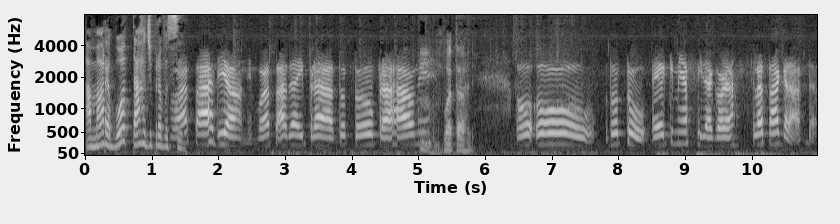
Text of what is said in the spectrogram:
Amara, boa tarde para você. Boa tarde, Anne. Boa tarde aí para doutor, para Raul. Hum, boa tarde. Ô, ô, doutor, é que minha filha agora, ela tá grávida.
